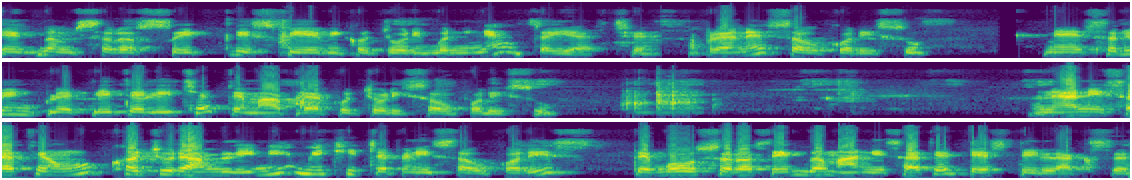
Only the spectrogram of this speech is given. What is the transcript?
એકદમ સરસ, એક ક્રિસ્પી એવી કચોડી બનીને તૈયાર છે. આપણે આને સર્વ કરીશું. મેં સર્વિંગ પ્લેટ લીધેલી છે, તેમાં આપણે આ કચોડી સર્વ કરીશું. અને આની સાથે હું ખજૂર આંબલીની મીઠી ચટણી સર્વ કરીશ. તે બહુ સરસ, એકદમ આની સાથે ટેસ્ટી લાગશે.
